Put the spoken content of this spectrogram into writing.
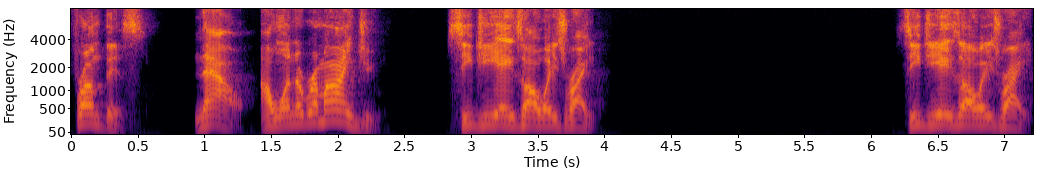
from this. Now, I want to remind you CGA is always right. CGA is always right.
